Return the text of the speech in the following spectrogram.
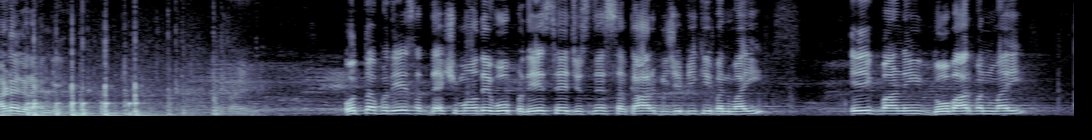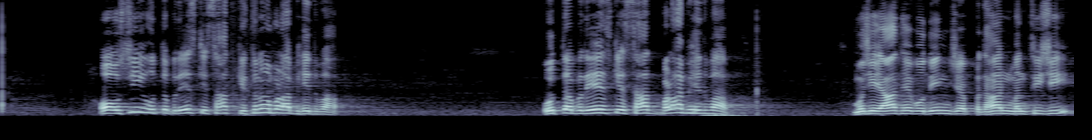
अड़ग रहेंगे। उत्तर प्रदेश अध्यक्ष महोदय, वो प्रदेश है जिसने सरकार बीजेपी की बनवाई, एक बार नहीं, दो बार बनवाई। और उसी उत्तर प्रदेश के साथ कितना बड़ा भेदभाव। उत्तर प्रदेश के साथ बड़ा भेदभाव। मुझे याद है वो दिन जब प्रधानमंत्री जी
